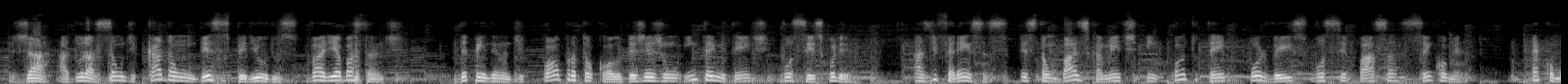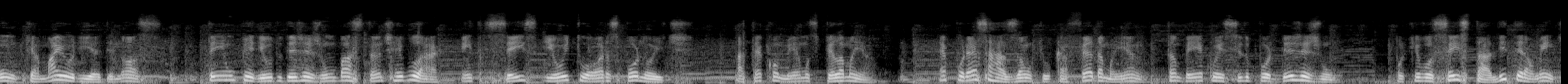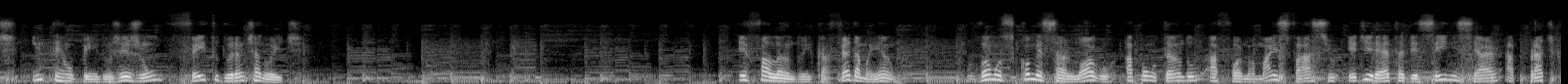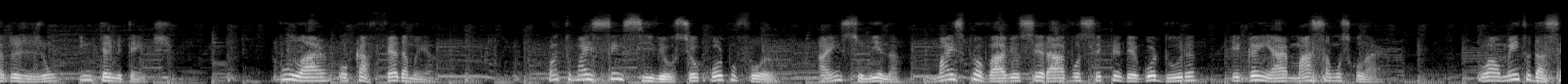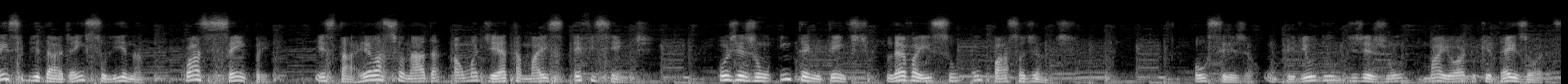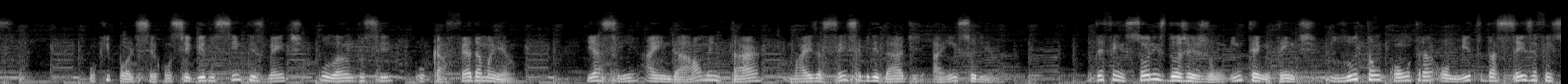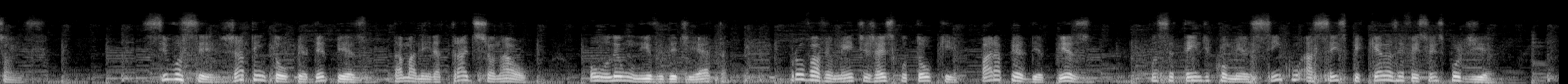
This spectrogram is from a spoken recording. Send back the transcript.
Já a duração de cada um desses períodos varia bastante, dependendo de qual protocolo de jejum intermitente você escolher. As diferenças estão basicamente em quanto tempo por vez você passa sem comer. É comum que a maioria de nós tenha um período de jejum bastante regular, entre 6 e 8 horas por noite, até comemos pela manhã. É por essa razão que o café da manhã também é conhecido por de jejum, porque você está literalmente interrompendo o jejum feito durante a noite. E falando em café da manhã, vamos começar logo apontando a forma mais fácil e direta de se iniciar a prática do jejum intermitente. Pular o café da manhã. Quanto mais sensível seu corpo for à insulina, mais provável será você perder gordura e ganhar massa muscular. O aumento da sensibilidade à insulina quase sempre está relacionada a uma dieta mais eficiente. O jejum intermitente leva isso um passo adiante, ou seja, um período de jejum maior do que 10 horas, o que pode ser conseguido simplesmente pulando-se o café da manhã, e assim ainda aumentar mais a sensibilidade à insulina. Defensores do jejum intermitente lutam contra o mito das seis refeições se você já tentou perder peso da maneira tradicional ou leu um livro de dieta, provavelmente já escutou que, para perder peso, você tem de comer 5 a 6 pequenas refeições por dia.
